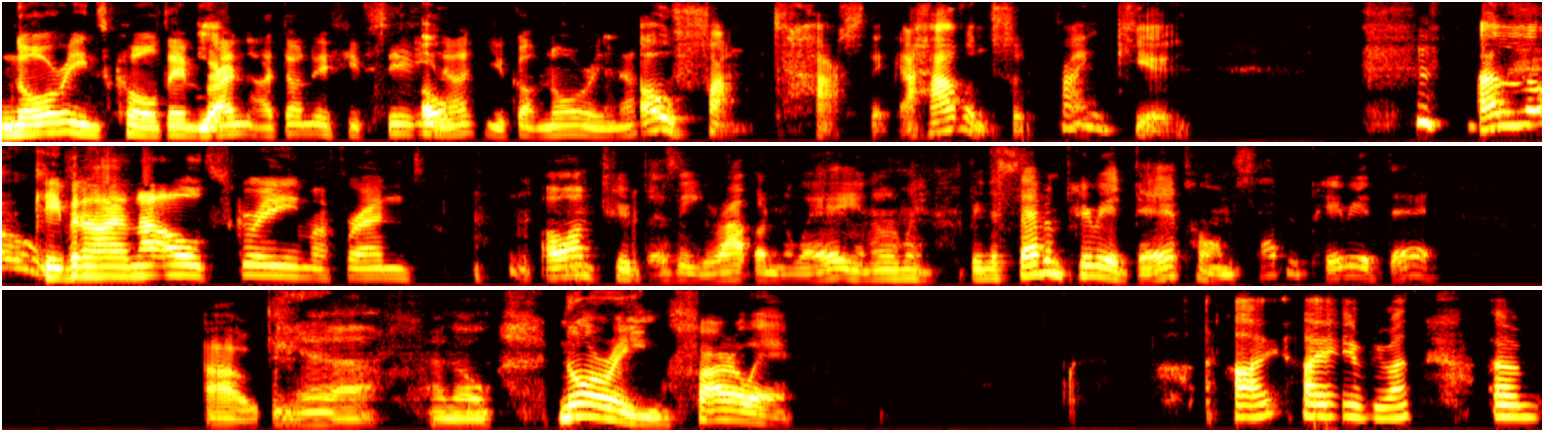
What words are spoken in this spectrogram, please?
Naureen's called in, yeah. Brent. I don't know if you've seen oh. her. You've got Naureen now. Oh, fantastic! I haven't, so thank you. Hello. Keep an eye on that old screen, my friend oh, I'm too busy rapping away. You know, I mean, it's been a seven period day, Tom. Seven period day. Ouch. Yeah, I know. Naureen, far away. Hi, hi everyone. Um,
